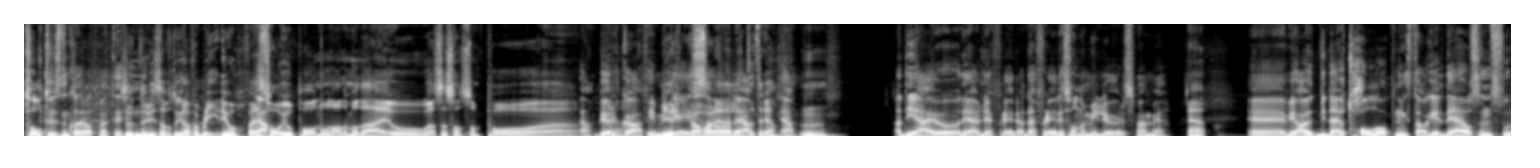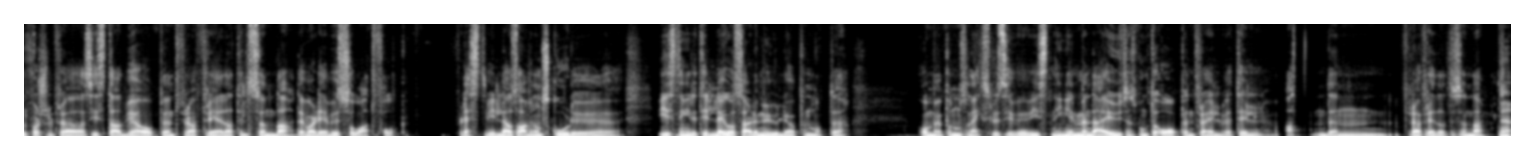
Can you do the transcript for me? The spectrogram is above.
12 000 kvadratmeter. Hundrevis av fotografer blir det jo, for jeg Ja. så jo på noen av dem, og det er jo altså, sånn som på Ja, Bjørka, Female Bjørka Gaze var det jeg lette etter, ja. ja. Mm. Ja, de er jo, det, er, det, er flere, det er flere sånne miljøer som er med. Ja. Eh, vi har, jo- det er jo tolv åpningsdager. Det er også en stor forskjell fra sist. da Vi har åpent fra fredag til søndag. Det var det vi så at folk flest ville. Og så har vi noen skolevisninger i tillegg, og så er det mulig å på en måte komme på noen sånne eksklusive visninger. Men det er i utgangspunktet åpent fra 11 til 18 den, fra fredag til søndag. Ja.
